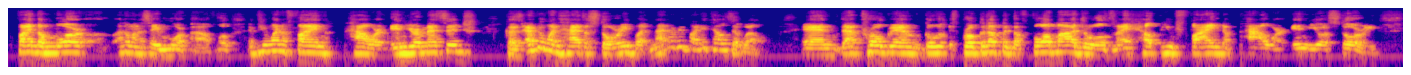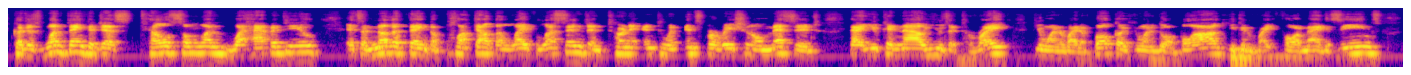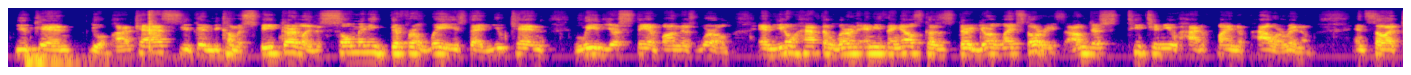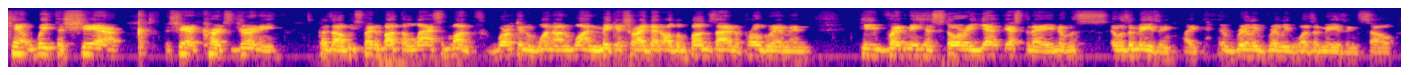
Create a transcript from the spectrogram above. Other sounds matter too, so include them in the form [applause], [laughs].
find a more I don't want to say more powerful, if you want to find power in your message, because everyone has a story, but not everybody tells it well. And that program goes is broken up into four modules, and I help you find the power in your story. Because it's one thing to just tell someone what happened to you. It's another thing to pluck out the life lessons and turn it into an inspirational message that you can now use it to write. If you want to write a book or if you want to do a blog, you can write for magazines you can do a podcast you can become a speaker like there's so many different ways that you can leave your stamp on this world. And you don't have to learn anything else because they're your life stories. I'm just teaching you how to find the power in them and so i can't wait to share to share kurt's journey because uh, we spent about the last month working one-on-one making sure i got all the bugs out of the program. And he read me his story yet yesterday and it was it was amazing. Like it really really was amazing. So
